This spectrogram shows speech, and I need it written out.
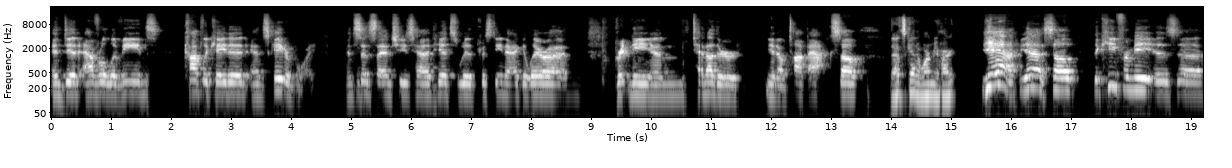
and did avril lavigne's complicated and sk8er boi and since then she's had hits with christina aguilera and britney and 10 other you know top acts so that's gonna warm your heart yeah yeah so the key for me is uh,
